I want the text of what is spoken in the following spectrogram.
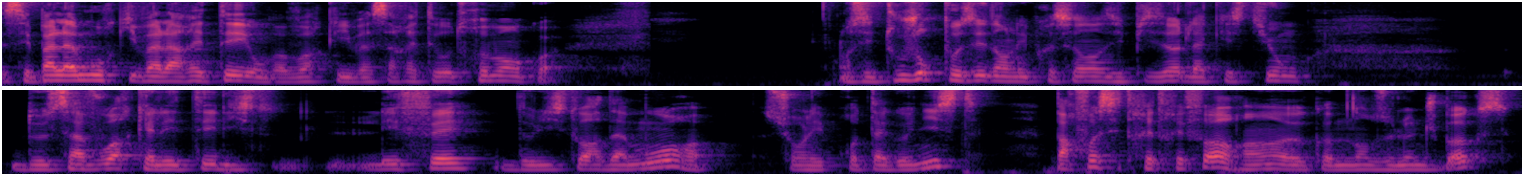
c'est pas l'amour qui va l'arrêter, on va voir qu'il va s'arrêter autrement, quoi. On s'est toujours posé dans les précédents épisodes la question de savoir quel était l'effet de l'histoire d'amour sur les protagonistes. Parfois, c'est très très fort, hein, euh, comme dans The Lunchbox.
